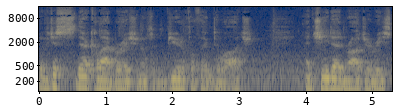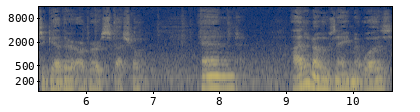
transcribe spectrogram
it was just their collaboration was a beautiful thing to watch. And Chita and Roger Rees together are very special. And I don't know whose name it was,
